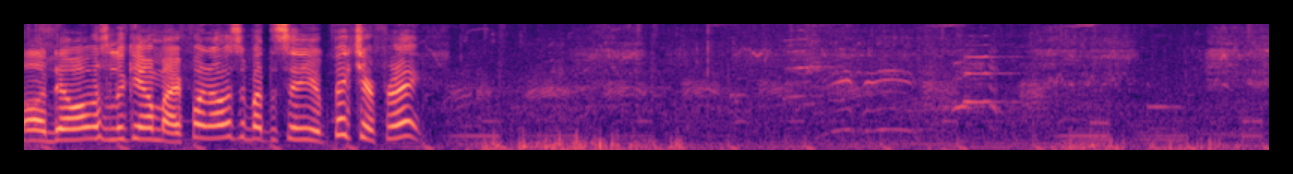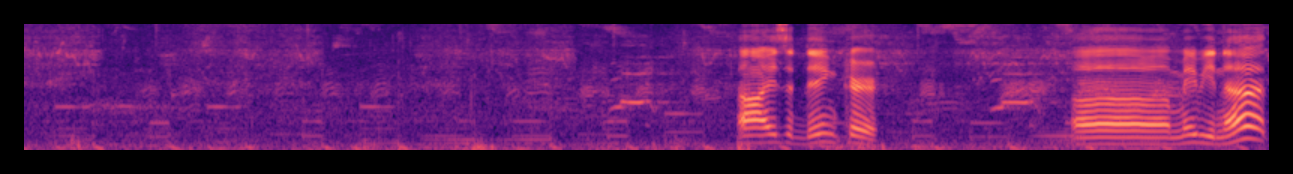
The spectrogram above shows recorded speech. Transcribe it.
Oh damn! I was looking on my phone. I was about to send you a picture, Frank. Ah, he's a dinker. Uh, maybe not.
